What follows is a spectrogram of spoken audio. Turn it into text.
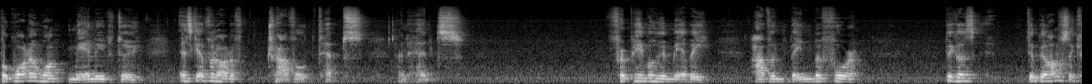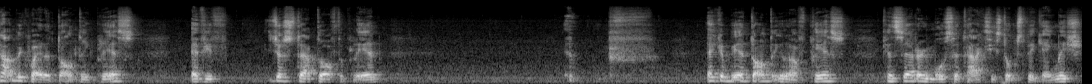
but what I want mainly to do is give a lot of travel tips and hints for people who maybe haven't been before. Because to be honest, it can be quite a daunting place if you've just stepped off the plane. It can be a daunting enough place considering most of the taxis don't speak English.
